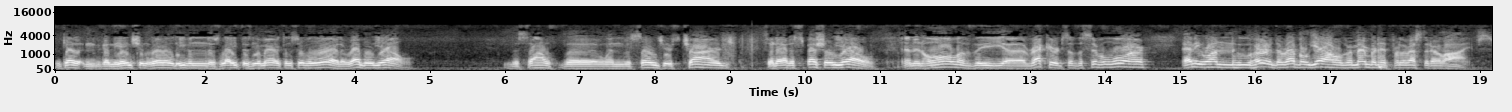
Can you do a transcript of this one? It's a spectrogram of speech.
In the ancient world, even as late as the American Civil War, the rebel yell. The South, uh, when the soldiers charged, so they had a special yell. And in all of the uh, records of the Civil War, anyone who heard the rebel yell remembered it for the rest of their lives.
